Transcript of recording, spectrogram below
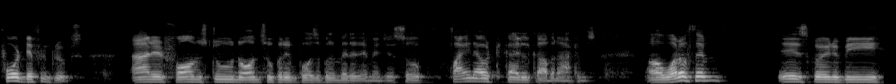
four different groups and it forms two non-superimposable mirror images. So find out chiral carbon atoms. Uh, one of them is going to be,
